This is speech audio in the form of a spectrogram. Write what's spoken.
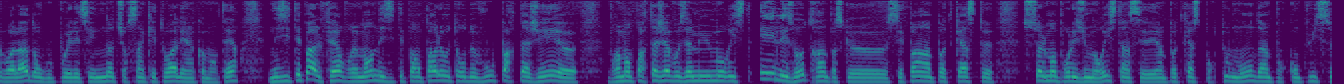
Voilà. Donc, vous pouvez laisser une note sur 5 étoiles et un commentaire. N'hésitez pas à le faire, vraiment. N'hésitez pas à en parler autour de vous. Partagez. euh, vraiment, partagez à vos amis humoristes et les autres. hein, parce que c'est pas un podcast seulement pour les humoristes. hein, c'est un podcast pour tout le monde. hein, pour qu'on puisse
